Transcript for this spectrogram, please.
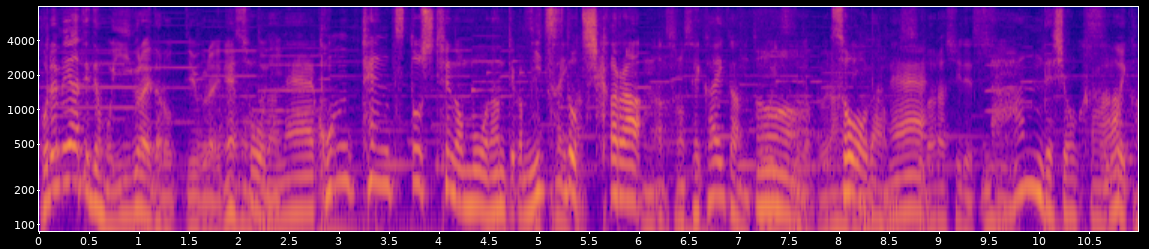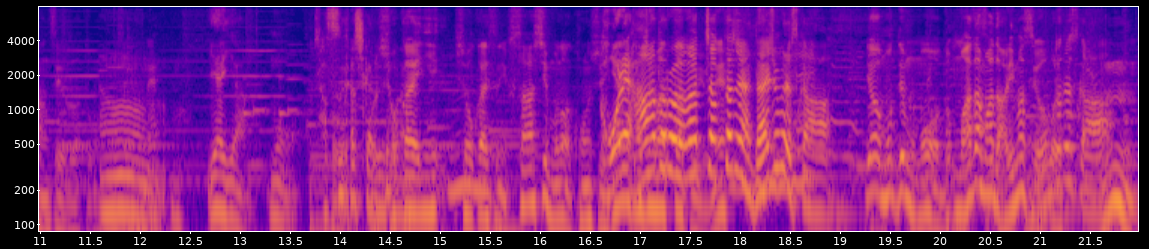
これ目当てでもいいぐらいだろうっていうぐらいねそうだね。コンテンツとしてのもうなんていうか密度力。うんあとその世界観統一とかブランディングとかもそうだね。素晴らしいですし。なんでしょうか。すごい完成度だと思うんですよね。いやいやもうさすがしか初回に紹介するにふさわしいものが今週これハードル上がっちゃったじゃゃない。大丈夫ですか？んいやもうでももうまだまだありますよ本当ですか？うん。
